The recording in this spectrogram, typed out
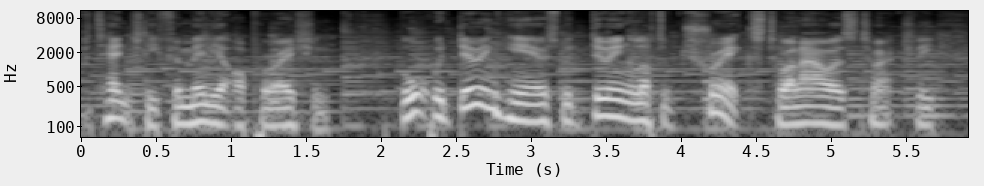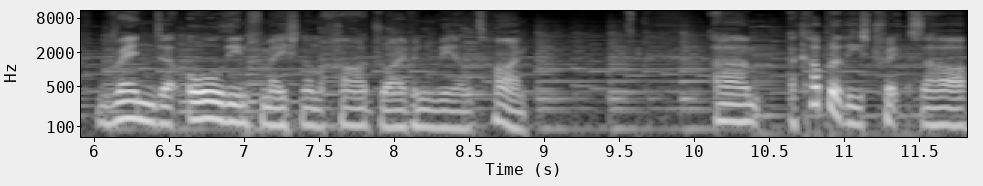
potentially familiar operation. But what we're doing here is we're doing a lot of tricks to allow us to actually render all the information on the hard drive in real time. Um, a couple of these tricks are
